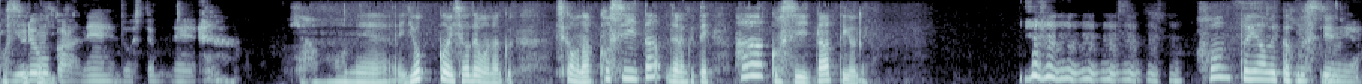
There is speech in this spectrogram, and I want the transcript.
腰痛い緩むからね、どうしてもね。う。いや、もうね、よっこいしょでもなく、しかもな、腰痛じゃなくて、はあ、腰痛っていうね。ほんとやめてほしてい。言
